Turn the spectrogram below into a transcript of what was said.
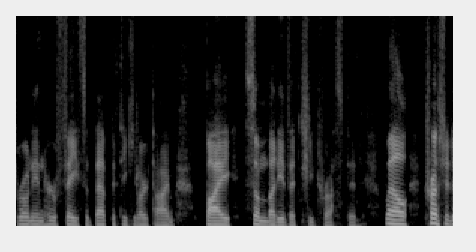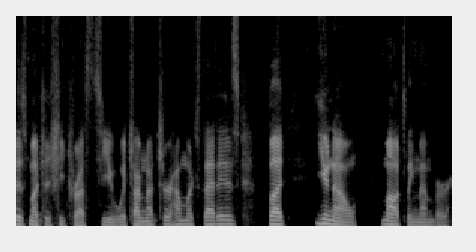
thrown in her face at that particular time by somebody that she trusted. Well, trusted as much as she trusts you, which I'm not sure how much that is, but you know, Motley member.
